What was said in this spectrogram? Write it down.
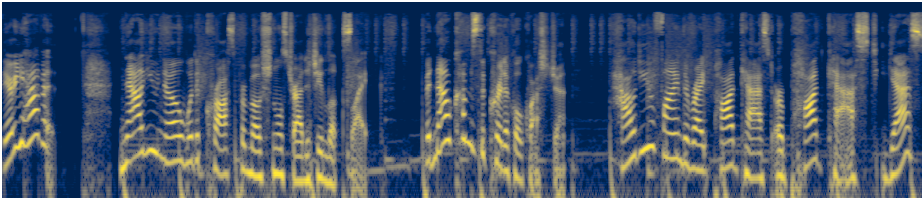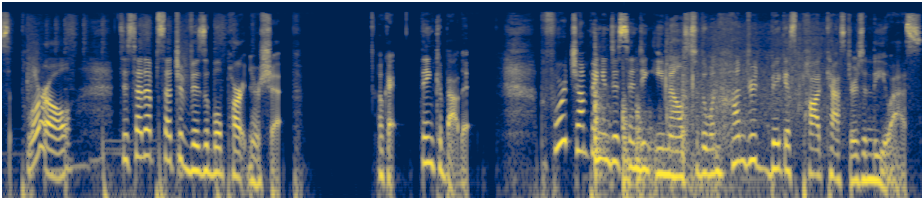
There you have it. Now you know what a cross promotional strategy looks like. But now comes the critical question How do you find the right podcast or podcast, yes, plural, to set up such a visible partnership? Okay, think about it. Before jumping into sending emails to the 100 biggest podcasters in the US,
